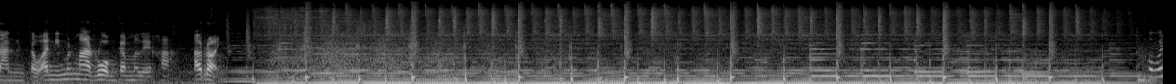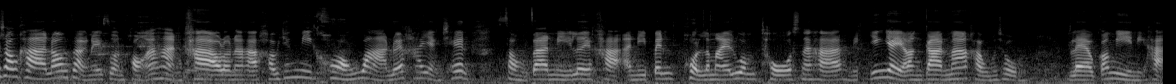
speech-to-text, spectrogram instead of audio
จานหนึ่งแต่ว่าอันนี้มันมารวมกันมาเลยค่ะ อร่อย ผู้ชมคะนอกจากในส่วนของอาหารคาวแล้วนะคะเขายังมีของหวานด้วยค่ะ อย่างเช่น 2 จานนี้เลยค่ะ อันนี้เป็นผลไม้รวมโทสต์นะคะนี่ยิ่งใหญ่อลังการมากค่ะคุณผู้ชม แล้วก็มีนี่ค่ะ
